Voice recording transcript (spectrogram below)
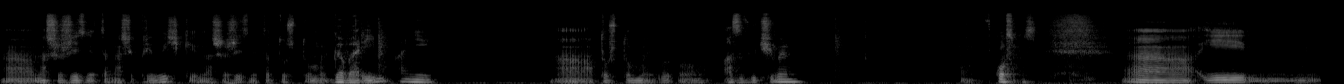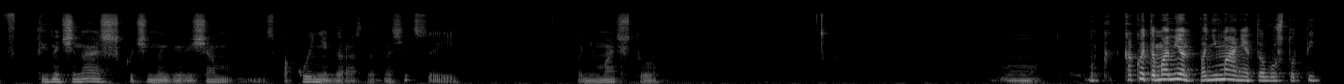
А, наша жизнь это наши привычки, наша жизнь это то, что мы говорим о ней, а, то, что мы озвучиваем в космос. А, и ты начинаешь к очень многим вещам спокойнее гораздо относиться и понимать, что ну, какой-то момент понимания того, что ты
